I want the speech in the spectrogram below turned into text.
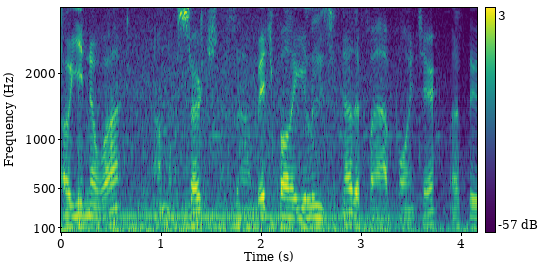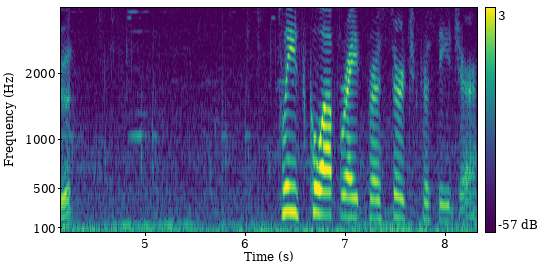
Oh, you know what? I'm gonna search of a bitch while you lose another five points here. Let's do it. Please cooperate for a search procedure.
